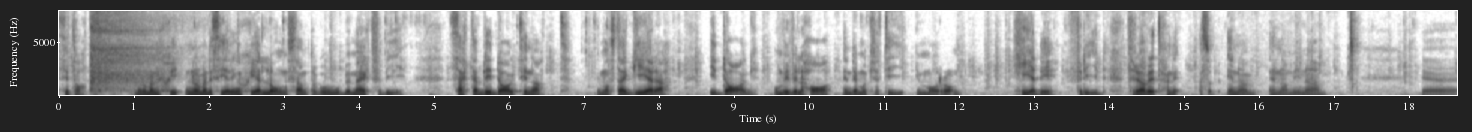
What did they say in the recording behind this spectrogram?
Citat. Normaliseringen sker långsamt och går obemärkt förbi. Sakta blir dag till natt. Vi måste agera idag om vi vill ha en demokrati imorgon. Hedi frid. För övrigt, hörni, alltså en av, en av mina eh,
